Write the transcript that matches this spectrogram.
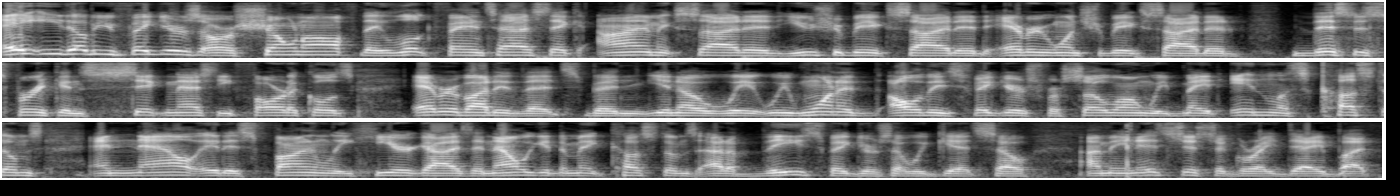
AEW figures are shown off. They look fantastic. I'm excited. You should be excited. Everyone should be excited. This is freaking sick, nasty farticles. Everybody that's been, you know, we, we wanted all these figures for so long. We've made endless customs, and now it is finally here, guys. And now we get to make customs out of these figures that we get. So, I mean, it's just a great day. But,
